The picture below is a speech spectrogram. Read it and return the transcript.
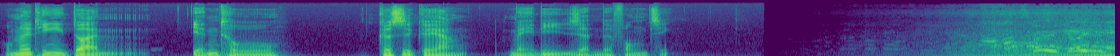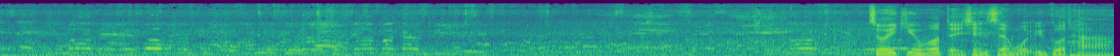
我们来听一段沿途各式各样美丽人的风景。可以可以。这位吉沃德先生，我遇过他，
